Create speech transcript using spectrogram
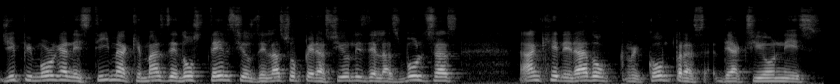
JP Morgan estima que más de dos tercios de las operaciones de las bolsas han generado recompras de acciones.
